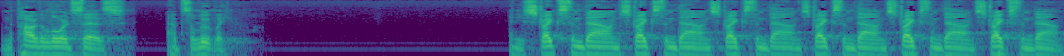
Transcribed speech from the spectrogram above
and the power of the Lord says, absolutely. And he strikes them down, strikes them down, strikes them down, strikes them down, strikes them down, strikes them down.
